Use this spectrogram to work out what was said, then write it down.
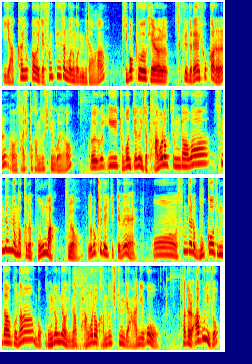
이 약화 효과가 이제 상태 이상 거는 겁니다. 디버프 계열 스킬들의 효과를 어, 40% 감소시키는 거예요. 그리고 이 두 번째는 이제 방어력 증가와 생명력 만큼의 보호막 부여 이렇게 돼 있기 때문에 어, 상대를 묶어둔다거나 뭐 공격력이나 방어력 감소시키는 게 아니고 다들 아군이죠.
